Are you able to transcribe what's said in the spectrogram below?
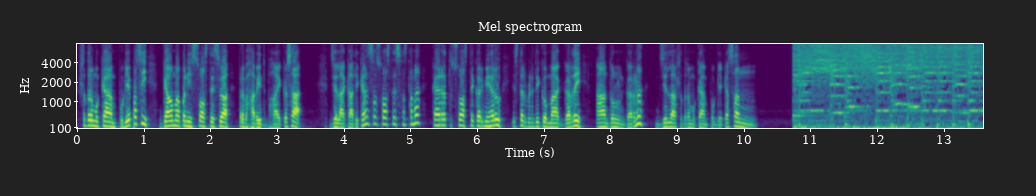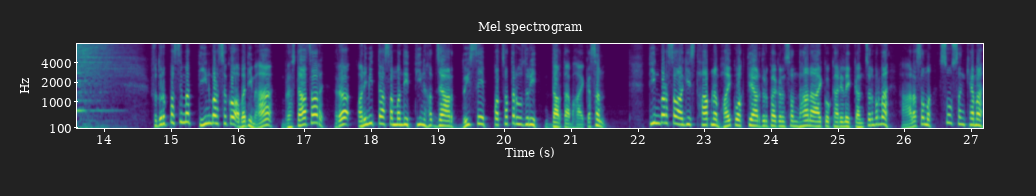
सदरमुकाम पुगेपछि गाउँमा पनि स्वास्थ्य सेवा प्रभावित भएको छ। जिल्लाका अधिकांश स्वास्थ्य संस्थामा कार्यरत स्वास्थ्य कर्मीहरू स्तरवृद्धिको माग गर्दै आन्दोलन गर्न जिल्ला सदरमुकाम पुगेका छन्। सुदूरपश्चिममा तीन वर्षको अवधिमा भ्रष्टाचार र अनियमितता सम्बन्धी तीन हजार दुई सय पचहत्तर उजुरी दर्ता भएका छन्। तीन वर्ष अघि स्थापना भएको अख्तियार दुरूपयोग अनुसन्धान आएको कार्यालय कञ्चनपुरमा हालसम्म सो संख्यामा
